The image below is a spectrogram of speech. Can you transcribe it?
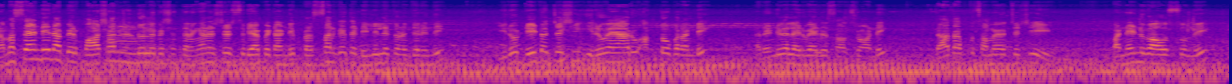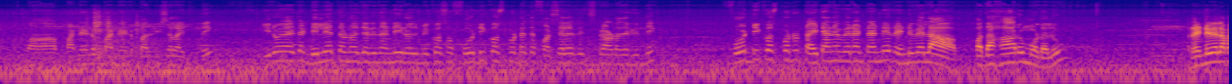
నమస్తే అండి నా పేరు పాషా రెండో లొకేషన్ తెలంగాణ స్టేట్ సూర్యాపేట అండి. ప్రస్తుతానికి అయితే ఢిల్లీలో ఎత్తడం జరిగింది. ఈరోజు డేట్ వచ్చేసి ఇరవై ఆరు అక్టోబర్ అండి రెండు వేల ఇరవై ఐదో సంవత్సరం అండి. దాదాపు సమయం వచ్చేసి పన్నెండుగా వస్తుంది. పన్నెండు పన్నెండు పది నిమిషాలు అవుతుంది. ఈరోజు అయితే ఢిల్లీ ఎత్తడం జరిగిందండి. ఈరోజు మీకోసం ఫోర్ డీ కోస్పోర్ట్ అయితే పర్సల్ అయితే తీసుకురావడం జరిగింది. ఫోర్ డీ కోస్పోర్ట్ టైటానియం వేరియంట్ అండి రెండు వేల పదహారు మోడలు. రెండు వేల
